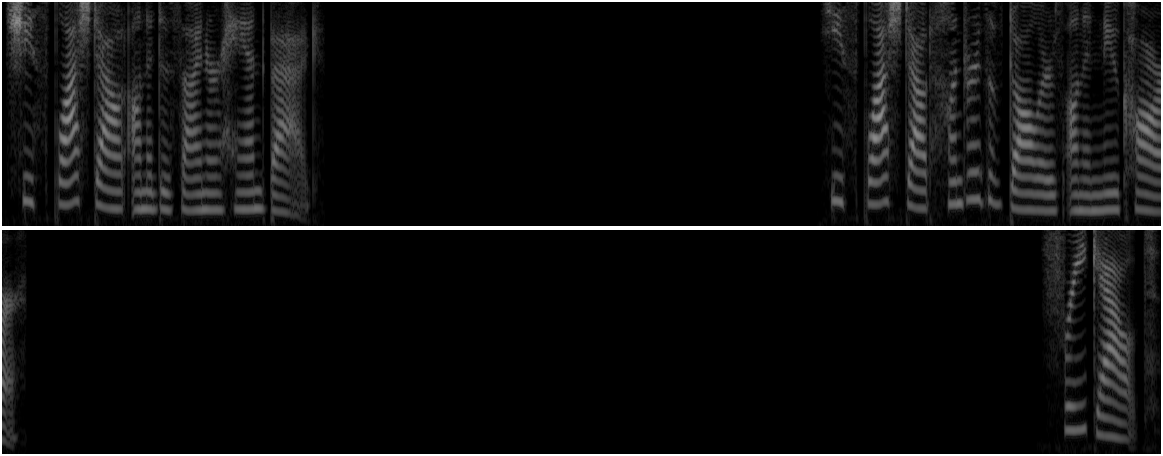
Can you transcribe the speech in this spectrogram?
She splashed out on a designer handbag. He splashed out hundreds of dollars on a new car. Freak out.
